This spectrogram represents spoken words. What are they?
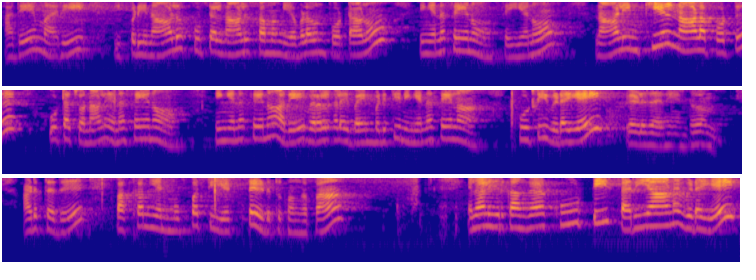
அதே மாதிரி இப்படி நாலு கூட்டல் நாலு சமம் எவ்வளவுன்னு போட்டாலும் நீங்கள் என்ன செய்யணும்? செய்யணும். நாளின் கீழ் நாளை போட்டு கூட்ட சொன்னாலும் என்ன செய்யணும்? நீங்கள் என்ன செய்யணும்? அதே விரல்களை பயன்படுத்தி நீங்கள் என்ன செய்யலாம்? கூட்டி விடையை எழுத வேண்டும். அடுத்தது பக்கம் எண் முப்பத்தி எட்டு எடுத்துக்கோங்கப்பா. என்ன எழுதியிருக்காங்க கூட்டி சரியான விடையை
